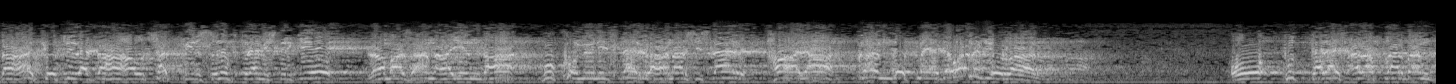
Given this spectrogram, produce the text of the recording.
daha kötü ve daha alçak bir sınıf türemiştir ki Ramazan ayında bu komünistler ve anarşistler hala kan dökmeye devam ediyorlar. O putperest Araplardan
